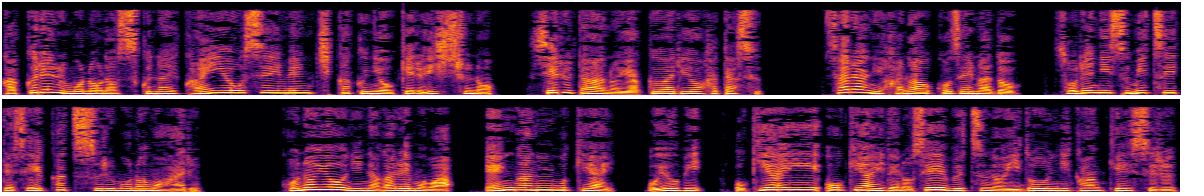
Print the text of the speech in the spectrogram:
隠れるものの少ない海洋水面近くにおける一種のシェルターの役割を果たす。さらに花を小背など、それに住み着いて生活するものもある。このように流れ藻は、沿岸沖合、及び沖合沖合での生物の移動に関係する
